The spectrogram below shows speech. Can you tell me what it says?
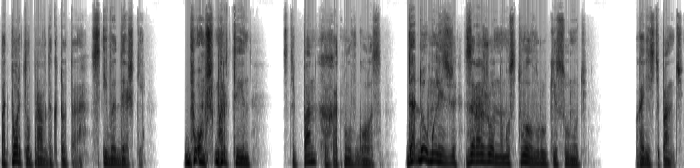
Подпортил, правда, кто-то с ИВДшки. «Бомж Мартын!» Степан хохотнул в голос. «Додумались же зараженному ствол в руки сунуть!» «Погоди, Степаныч,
